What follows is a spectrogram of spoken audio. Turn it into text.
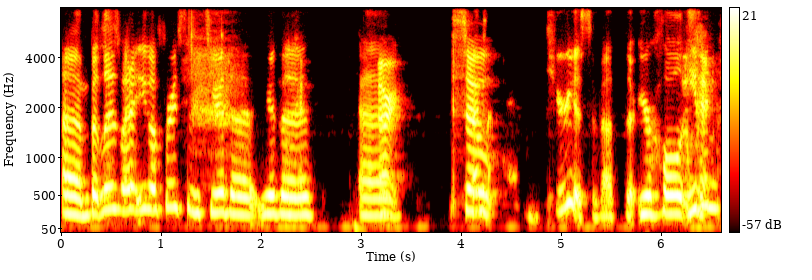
um, but Liz, why don't you go first since you're the you're the uh, All right. So curious about the, your whole Okay. even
